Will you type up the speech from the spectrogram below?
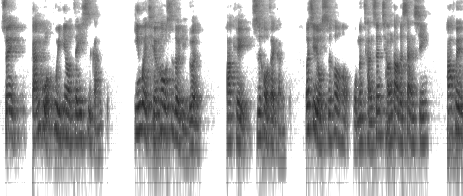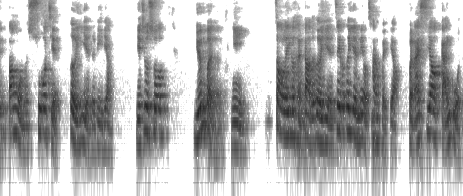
所以感果不一定要这一世感果，因为前后世的理论，它可以之后再感果。而且有时候哈，我们产生强大的善心，它会帮我们缩减恶业的力量。也就是说，原本你造了一个很大的恶业，这个恶业没有忏悔掉，本来是要感果的。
